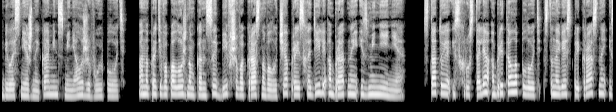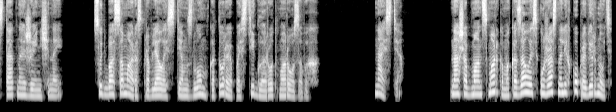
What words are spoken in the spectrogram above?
Белоснежный камень сменял живую плоть, а на противоположном конце бившего красного луча происходили обратные изменения. Статуя из хрусталя обретала плоть, становясь прекрасной и статной женщиной. Судьба сама расправлялась с тем злом, которое постигло род Морозовых. Настя. Наш обман с Марком оказалось ужасно легко провернуть.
